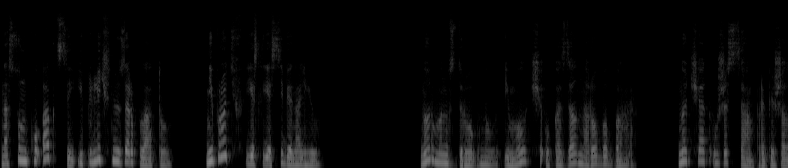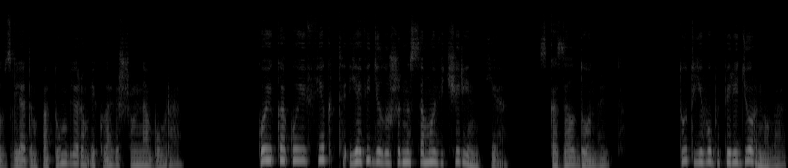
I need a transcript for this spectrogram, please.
на сумку акций и приличную зарплату. Не против, если я себе налью?» Норман вздрогнул и молча указал на робо-бар, но чат уже сам пробежал взглядом по тумблерам и клавишам набора. «Кое-какой эффект я видел уже на самой вечеринке», — сказал Дональд. Тут его бы передернуло,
